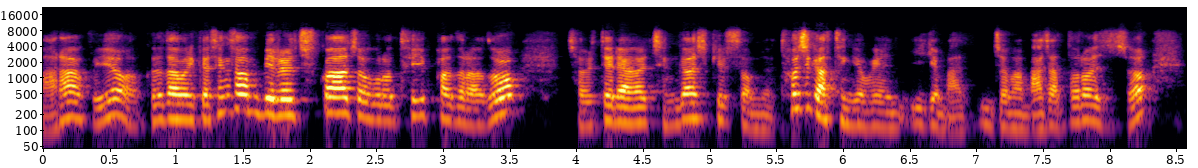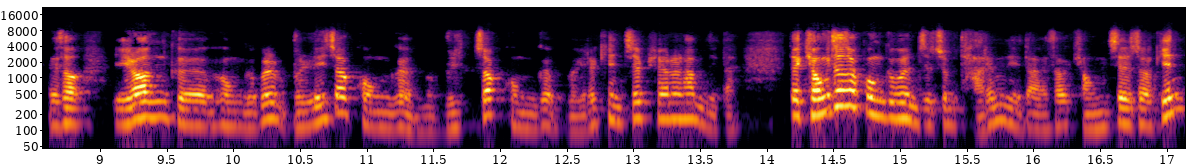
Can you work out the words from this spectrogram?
말하고요. 그러다 보니까 생산비를 추가적으로 투입하더라도 절대량을 증가시킬 수 없는 토지 같은 경우에는 이게 먼저만 맞아 떨어지죠. 그래서 이런 그 공급을 물리적 공급, 뭐 물적 공급 뭐 이렇게 이제 표현을 합니다. 근데 경제적 공급은 이제 좀 다릅니다. 그래서 경제적인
